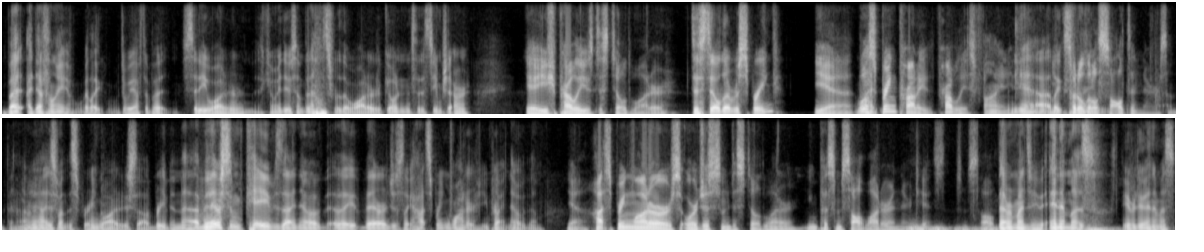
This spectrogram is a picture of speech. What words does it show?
but i definitely would like do we have to put city water can we do something else for the water going into the steam shower Yeah. You should probably use distilled water. distilled over spring Yeah. Well, What? spring probably, probably is fine. yeah like put a little salt in there or something. i mean i just want the spring water just uh, i'll breathe in that i mean there's some caves that i know of that, like, they're just like hot spring water you probably know of them Yeah, hot spring water or or just some distilled water. You can put some salt water in there too. Some salt. that reminds me of enemas do you ever do enemas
